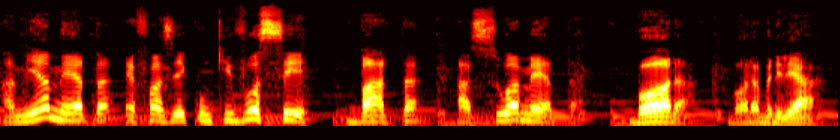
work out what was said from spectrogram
A minha meta é fazer com que você bata a sua meta. Bora, bora brilhar!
